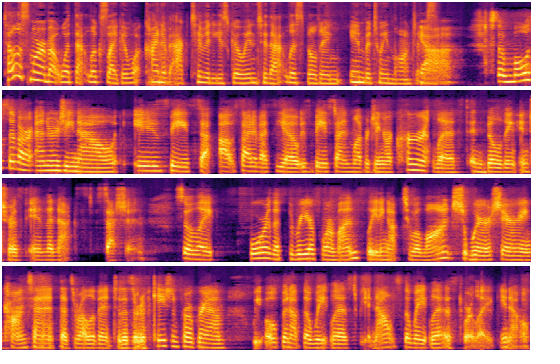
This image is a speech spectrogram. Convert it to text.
Tell us more about what that looks like and what kind of activities go into that list building in between launches. Yeah. So most of our energy now is based outside of SEO is based on leveraging our current list and building interest in the next session. So like for the three or four months leading up to a launch, we're sharing content that's relevant to the certification program. We open up the waitlist, we announce the waitlist. We're like, you know,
